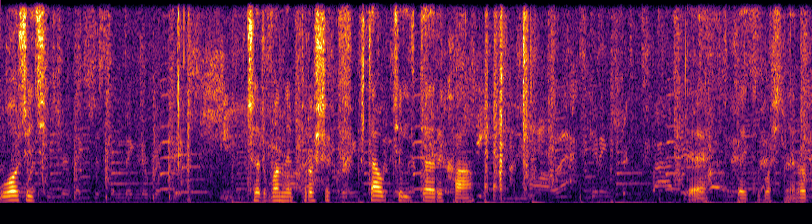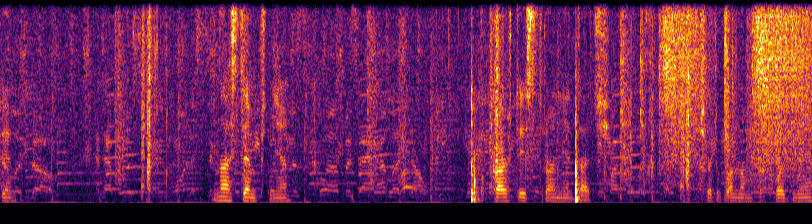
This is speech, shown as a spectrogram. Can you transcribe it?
Ułożyć czerwony proszek w kształcie litery H. Jak tutaj właśnie robię. Następnie po każdej stronie dać czerwoną pochodnię.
